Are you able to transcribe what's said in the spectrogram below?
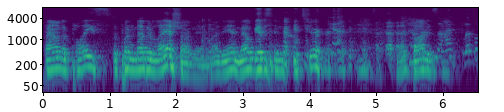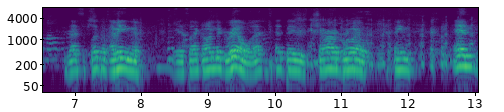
found a place to put another lash on there. By the end, Mel Gibson made sure. that body, that's flip. I mean, it's like on the grill. That that baby's char broiled. I mean, and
